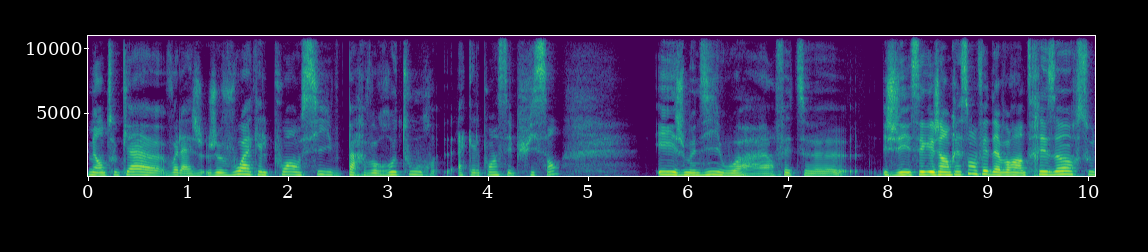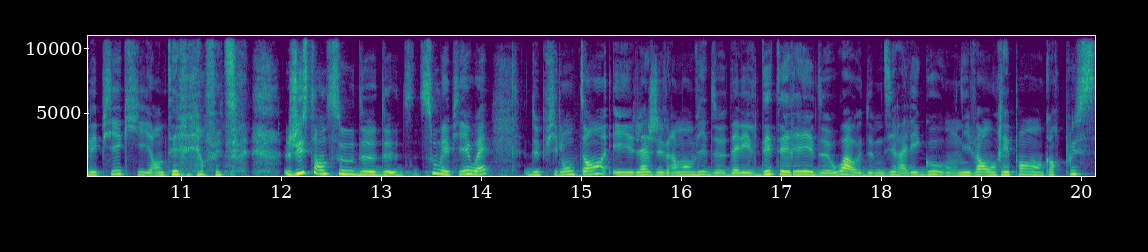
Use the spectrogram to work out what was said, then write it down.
Mais en tout cas, euh, voilà, je, vois à quel point aussi, par vos retours, à quel point c'est puissant. Et je me dis, waouh, en fait, euh, j'ai l'impression en fait d'avoir un trésor sous les pieds qui est enterré en fait juste en dessous de, sous mes pieds ouais depuis longtemps. Et là j'ai vraiment envie d'aller le déterrer et de waouh de me dire allez go on y va on répand encore plus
